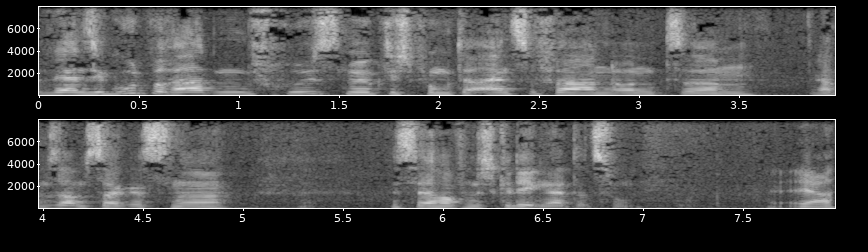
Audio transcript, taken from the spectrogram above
werden sie gut beraten, frühestmöglich Punkte einzufahren und ähm, am Samstag ist eine ist ja hoffentlich Gelegenheit dazu. Ja,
